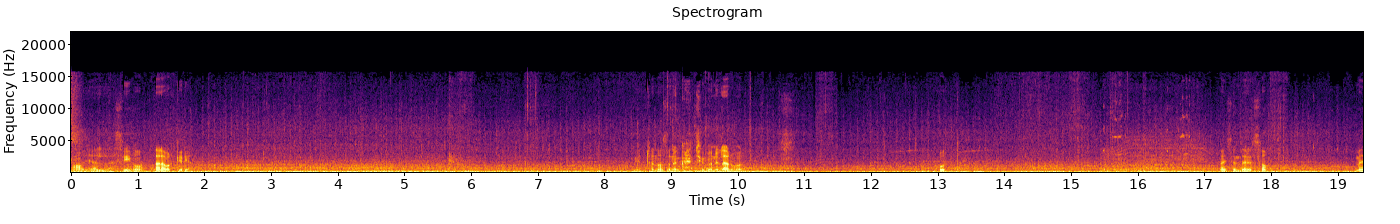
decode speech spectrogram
Vamos a mirarla así como está la porquería. Mientras no se nos enganche con el árbol. Se enderezó. Me.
